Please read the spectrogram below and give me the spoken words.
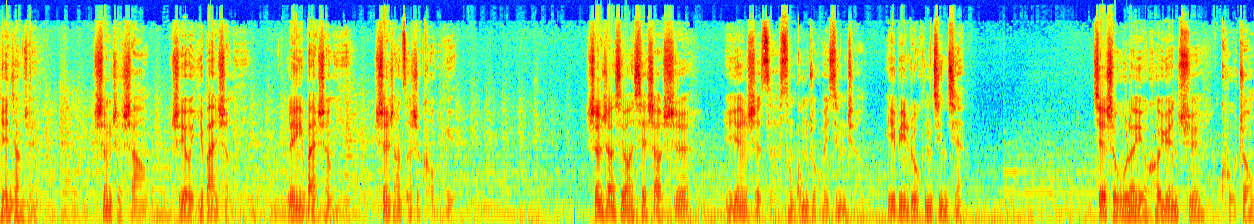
燕将军，圣旨上只有一半圣意，另一半圣意，圣上则是口谕。圣上希望谢少师与燕世子送公主回京城。一并入宫觐见，届时无论有何冤屈苦衷，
